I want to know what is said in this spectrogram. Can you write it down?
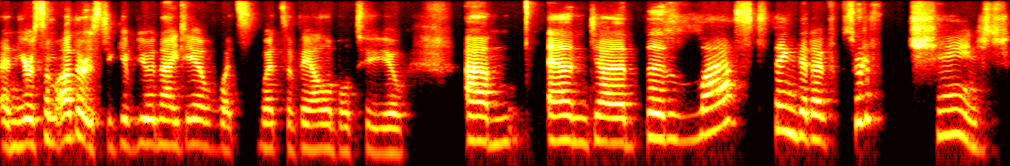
and here's some others to give you an idea of what's, what's available to you. Um, and uh, the last thing that I've sort of changed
